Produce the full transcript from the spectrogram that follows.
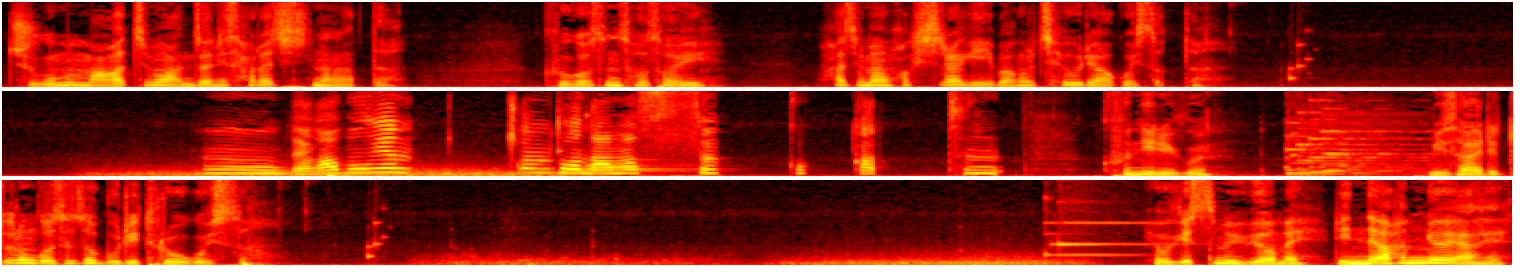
죽음은 막았지만 완전히 사라지진 않았다. 그것은 서서히 하지만 확실하게 이 방을 채우려 하고 있었다. 음, 내가 보기엔 좀 더 남았을 것 같은. 큰일이군. 미사일이 뚫은 곳에서 물이 들어오고 있어. 여기 있으면 위험해. 린네와 합류해야 해.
